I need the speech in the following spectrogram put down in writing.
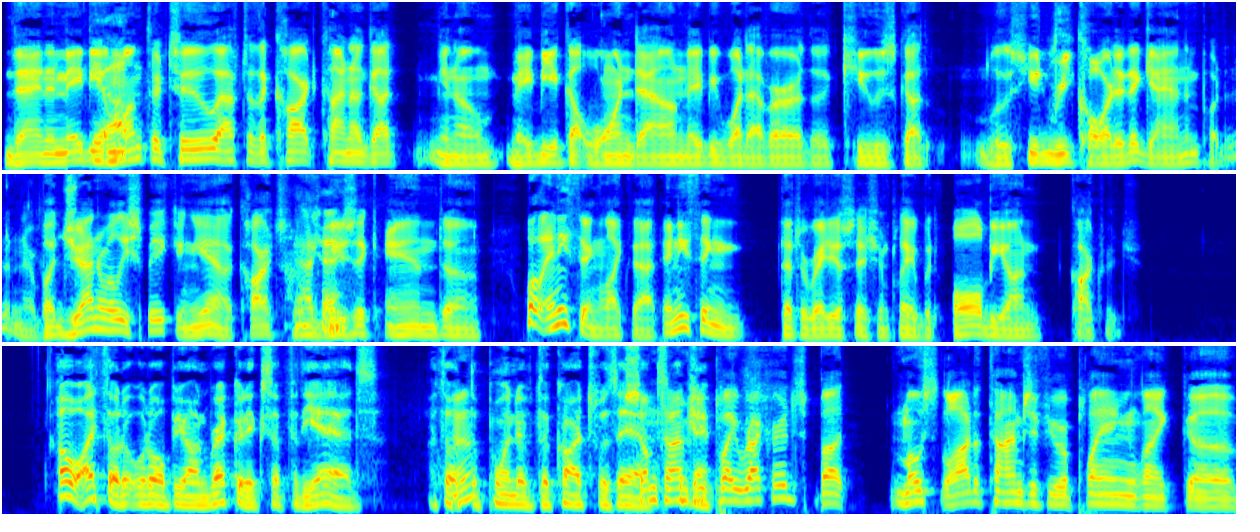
Then, in maybe Yeah. a month or two after the cart kind of got, you know, maybe it got worn down, maybe whatever, the cues got loose, you'd record it again and put it in there. But generally speaking, yeah, carts had Okay. music and, uh, well, anything like that. Anything that the radio station played would all be on cartridge. Oh, I thought it would all be on record except for the ads. I thought Yeah. the point of the carts was ads. Sometimes Okay. you play records, but most a lot of times if you were playing like uh,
